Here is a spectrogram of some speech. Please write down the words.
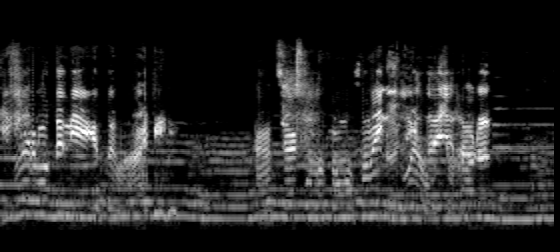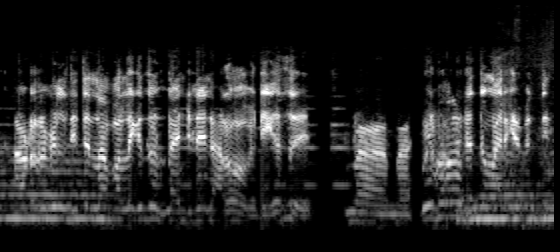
গিভওয়ের মধ্যে নিয়ে গেছে ভাই। আচ্ছা কোনো সমস্যা নেই অবশ্যই। হবে। রাউটার বিল দিতে না পারলে কিন্তু 99 আরও হবে ঠিক আছে? না না এবার এটা তো মার খাবেন দিন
